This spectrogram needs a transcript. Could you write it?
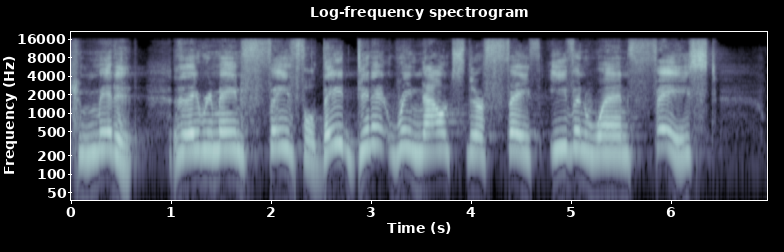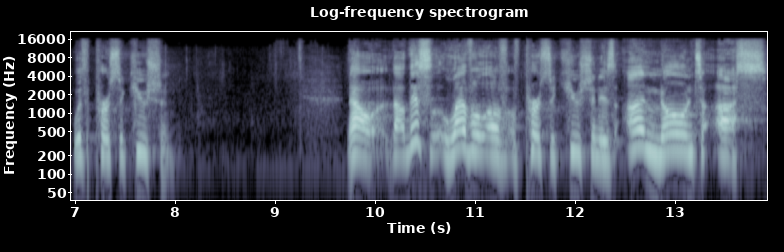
committed. They remained faithful. They didn't renounce their faith even when faced with persecution. Now, now this level of, of persecution is unknown to us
